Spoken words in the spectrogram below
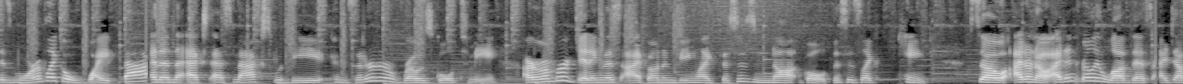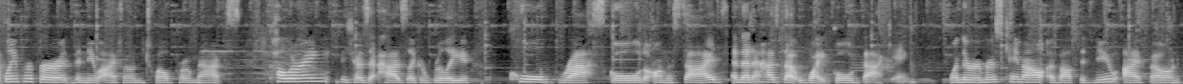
is more of like a white back, and then the XS Max would be considered a rose gold to me. I remember getting this iPhone and being like, this is not gold, this is like pink. So I don't know, I didn't really love this. I definitely prefer the new iPhone 12 Pro Max coloring because it has like a really cool brass gold on the sides, and then it has that white gold backing. When the rumors came out about the new iPhone,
